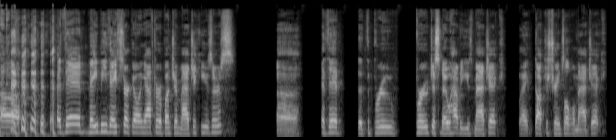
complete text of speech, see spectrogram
Uh, and then maybe they start going after a bunch of magic users. Uh, and then the, the brew brew just know how to use magic, like Doctor Strange level magic.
